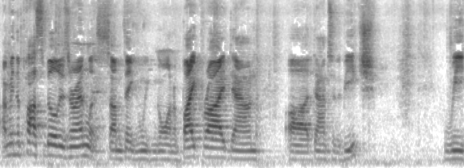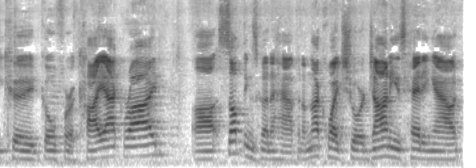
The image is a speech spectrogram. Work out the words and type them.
I mean, the possibilities are endless. I'm thinking we can go on a bike ride down, uh, down to the beach. We could go for a kayak ride. Uh, something's going to happen. I'm not quite sure. Johnny is heading out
